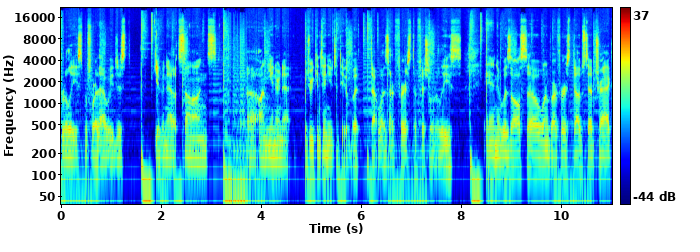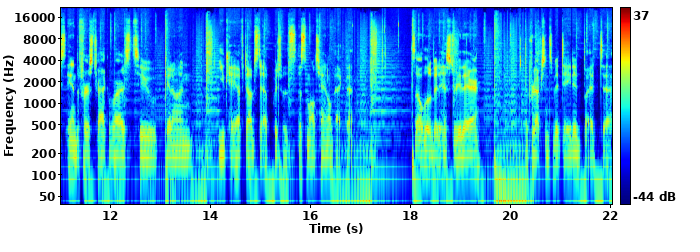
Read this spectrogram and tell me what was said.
release. Before that, we just given out songs uh, on the internet, which we continue to do, but that was our first official release. And it was also one of our first dubstep tracks and the first track of ours to get on UKF Dubstep, which was a small channel back then. So a little bit of history there. The production's a bit dated, but uh,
